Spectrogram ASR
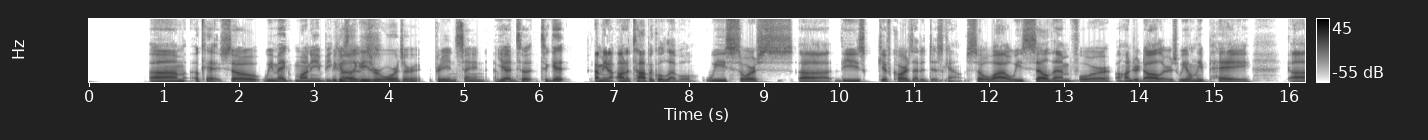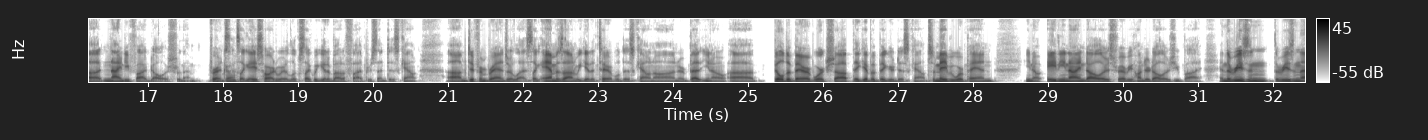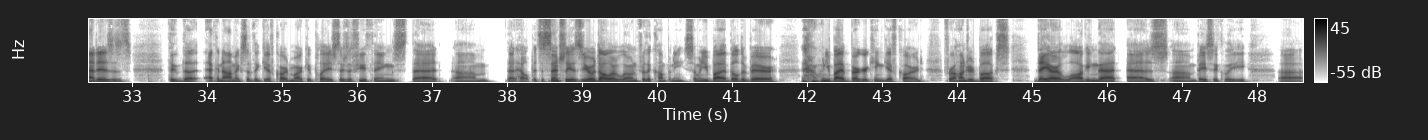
Um, okay, so we make money because, Because, like these rewards are pretty insane. I yeah, mean, to to get I mean, on a topical level, we source uh, these gift cards at a discount. So while we sell them for hundred dollars, we only pay uh, ninety-five dollars for them. For Okay. instance, like Ace Hardware, looks like we get about a five percent discount. Um, different brands are less. Like Amazon, we get a terrible discount on, or bet you know, uh, Build a Bear Workshop, they give a bigger discount. So maybe we're paying you know eighty-nine dollars for every hundred dollars you buy. And the reason the reason that is is the the economics of the gift card marketplace. There's a few things that um, that help. It's essentially a zero dollar loan for the company. So when you buy a Build a Bear, when you buy a Burger King gift card for a hundred bucks, they are logging that as um, basically. Uh,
